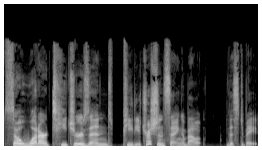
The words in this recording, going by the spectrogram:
So, what are teachers and pediatricians saying about this debate?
